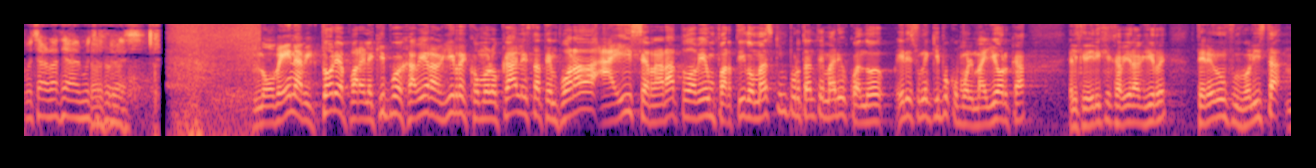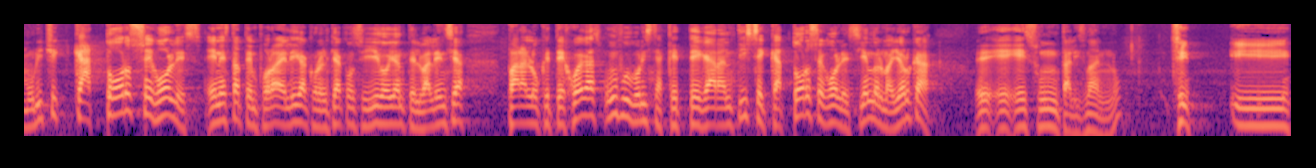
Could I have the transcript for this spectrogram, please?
Muchas gracias, muchas gracias. Novena victoria para el equipo de Javier Aguirre como local esta temporada. Ahí cerrará todavía un partido más que importante, Mario, cuando eres un equipo como el Mallorca, el que dirige Javier Aguirre, tener un futbolista, Murici, 14 goles en esta temporada de liga con el que ha conseguido hoy ante el Valencia. Para lo que te juegas, un futbolista que te garantice 14 goles siendo el Mallorca, eh, eh, es un talismán, ¿no? Sí, y,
